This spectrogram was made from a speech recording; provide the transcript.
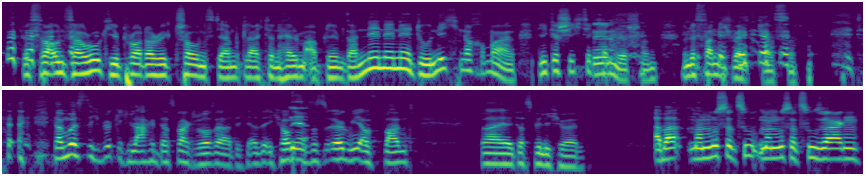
das war unser Rookie, Broderick Jones, der ihm gleich den Helm abnimmt und sagt, nee, nee, nee, du, nicht nochmal. Die Geschichte kennen ja. wir schon. Und das fand ich Weltklasse. da, da, musste ich wirklich lachen, das war großartig. Also ich hoffe, ja. das ist irgendwie auf Band, weil das will ich hören. Aber man muss dazu, man muss dazu sagen,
